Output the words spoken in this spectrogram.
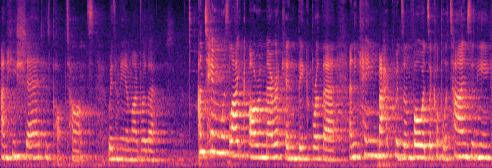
And he shared his Pop-Tarts with me and my brother. And Tim was like our American big brother, and he came backwards and forwards a couple of times, and he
